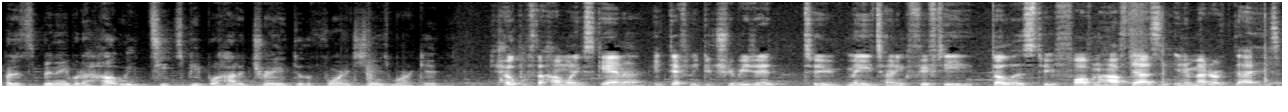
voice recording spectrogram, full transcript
but it's been able to help me teach people how to trade through the foreign exchange market. Help of the harmonic scanner, it definitely contributed to me turning $50 to 5500 in a matter of days.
